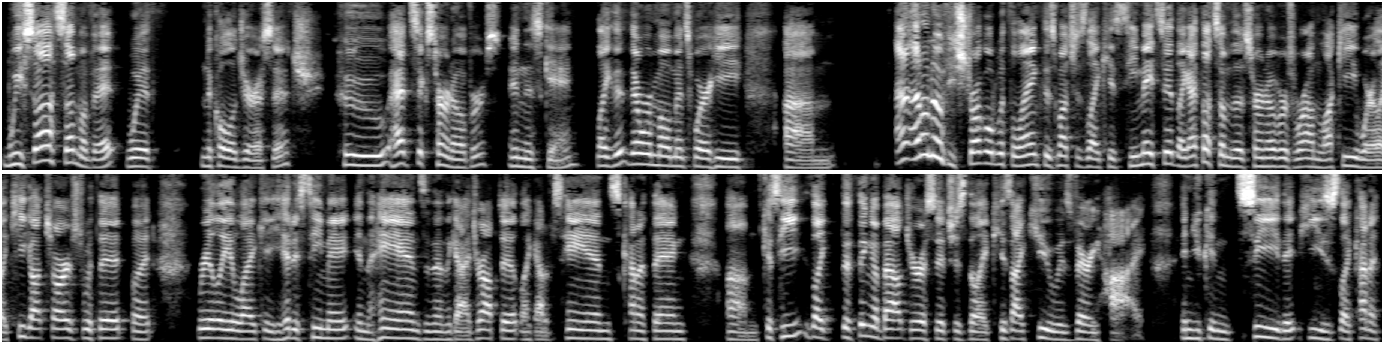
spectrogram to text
we saw some of it with Nikola Jurisic, who had six turnovers in this game. Like th- there were moments where he, um, I, don't know if he struggled with the length as much as like his teammates did. Like I thought some of those turnovers were unlucky where like he got charged with it, but really like he hit his teammate in the hands and then the guy dropped it like out of his hands kind of thing. Um, cause he like the thing about Jurisic is like his IQ is very high and you can see that he's like kind of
